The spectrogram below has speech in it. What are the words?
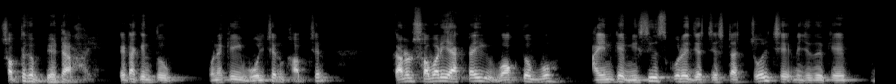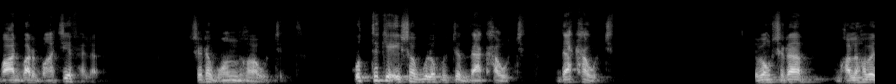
সব থেকে বেটার হয়। এটা কিন্তু অনেকেই বলছেন, ভাবছেন। কারণ সবারই একটাই বক্তব্য, আইনকে মিসইউজ করে যে চেষ্টা চলছে, নিজেদেরকে বারবার বাঁচিয়ে ফেলার। সেটা বন্ধ হওয়া উচিত। কোত্থেকে এইসবগুলো হচ্ছে দেখা উচিত? দেখা উচিত। এবং সেটা ভালোভাবে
